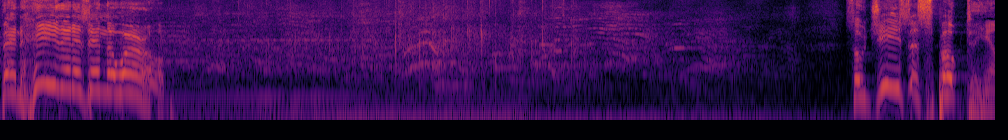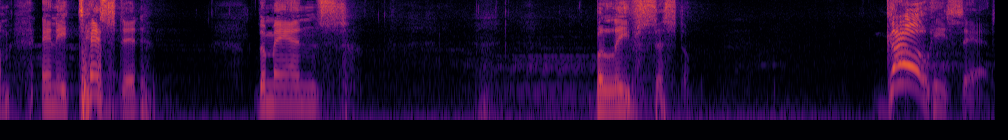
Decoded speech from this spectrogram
than he that is in the world. So Jesus spoke to him and he tested the man's belief system. Go, he said.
